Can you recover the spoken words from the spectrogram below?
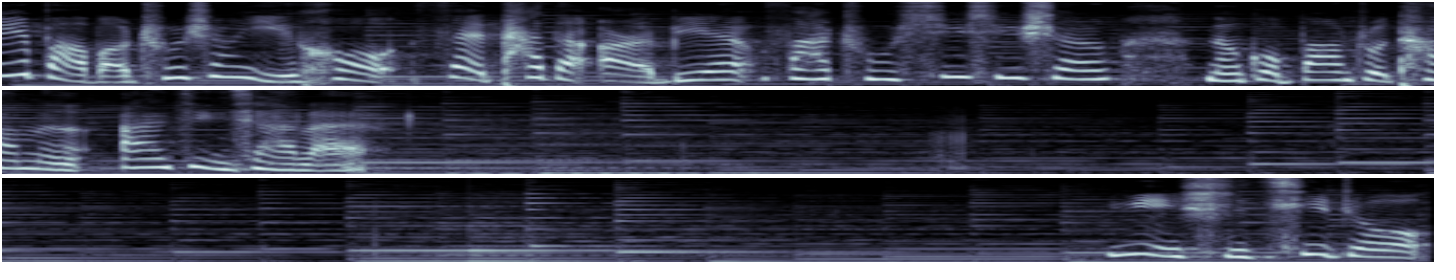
以，宝宝出生以后，在他的耳边发出嘘嘘声，能够帮助他们安静下来。孕十七周，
